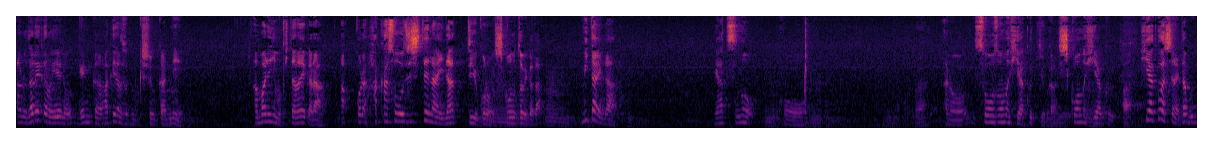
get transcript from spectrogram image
あの誰かの家の玄関開けた瞬間に、あまりにも汚いからあこれ墓掃除してないなっていうこの思考の飛び方、うん。うん。みたいなやつのうん。こう、あの想像の飛躍っていうかそう思考の飛躍、うん。はい。飛躍はしてない。多分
